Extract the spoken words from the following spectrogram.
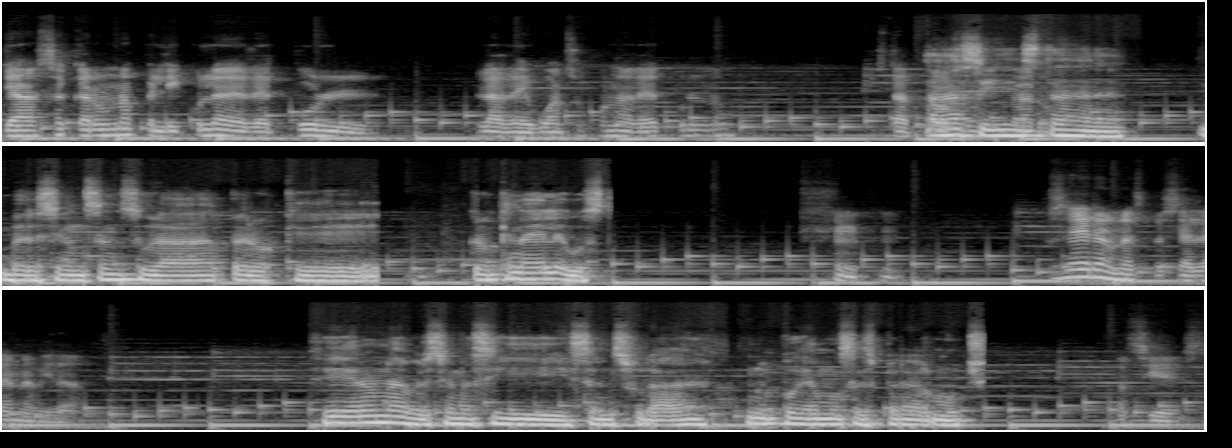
Ya sacaron una película de Deadpool, la de Once Upon a Deadpool, ¿no? Está todo ah, sí, esta versión censurada, pero que creo que a nadie le gustó. pues era una especial de Navidad. Sí, era una versión así censurada. No podíamos esperar mucho. Así es.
